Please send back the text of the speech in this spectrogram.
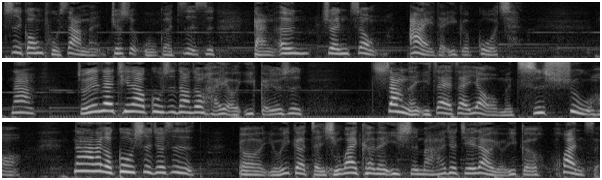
志工菩萨们，就是五个字：是感恩、尊重、爱的一个过程。那昨天在听到故事当中，还有一个就是。上人一再再要我们吃素哈，那那个故事就是，呃，有一个整形外科的医师嘛，他就接到有一个患者，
